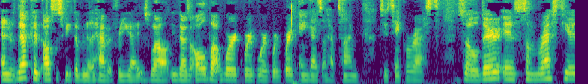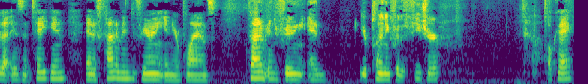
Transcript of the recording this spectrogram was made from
and that could also speak of another habit for you guys as well. You guys are all about work, work, work, work, work, and you guys don't have time to take a rest. So there is some rest here that isn't taken, and it's kind of interfering in your plans, kind of interfering in your planning for the future. Okay.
